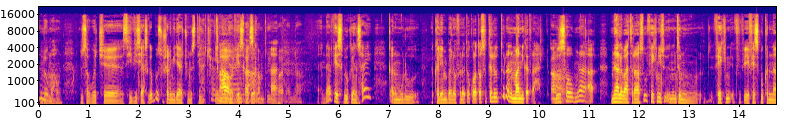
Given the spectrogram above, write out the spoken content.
እንደውም አሁን ብዙ ሰዎች CV ሲያስገቡ social media ችሁን እስቲ እና ፌስቡክን ሳይ ቀን ሙሉ እከሌን በለው ፍለጠው ቆረጠው ስትል ብትል ማን ይቀጥረሃል ብዙ ሰው ምናልባት ራሱ እንትኑ የፌስቡክ ና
